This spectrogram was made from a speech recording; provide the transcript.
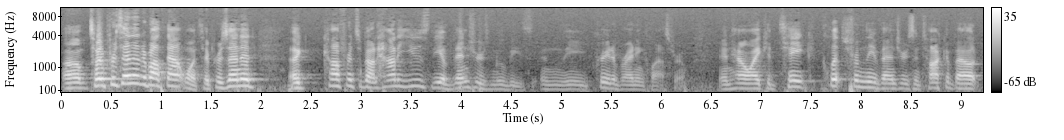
Um, so I presented about that once. I presented a conference about how to use the Avengers movies in the creative writing classroom and how I could take clips from the Avengers and talk about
